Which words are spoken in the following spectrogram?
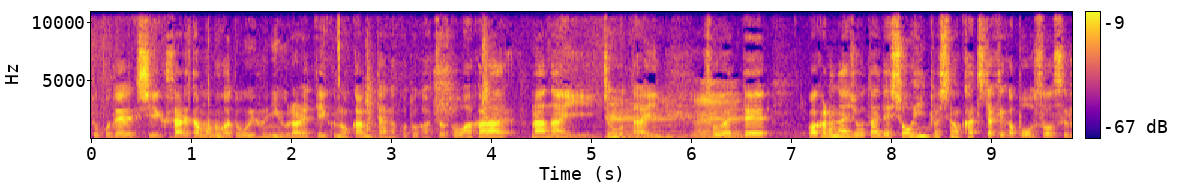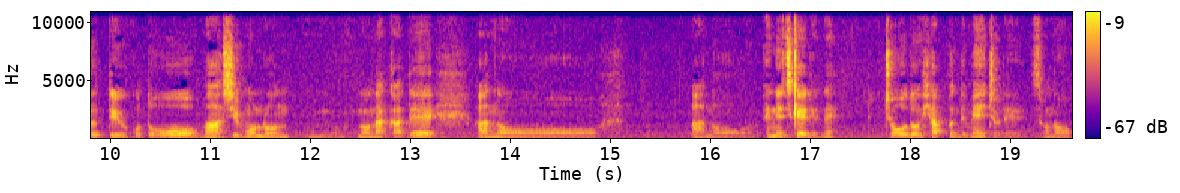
どこで飼育されたものがどういうふうに売られていくのかみたいなことがちょっとわからない状態、うん。そうやってわからない状態で商品としての価値だけが暴走するっていうことを、まあ、資本論の中であのあの NHK でねちょうど100分で名著でその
